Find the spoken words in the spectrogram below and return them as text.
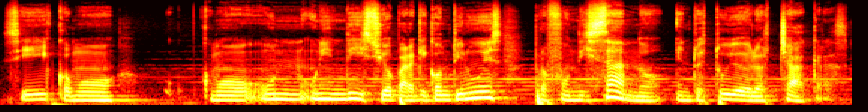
¿sí? como, como un, un indicio para que continúes profundizando en tu estudio de los chakras.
